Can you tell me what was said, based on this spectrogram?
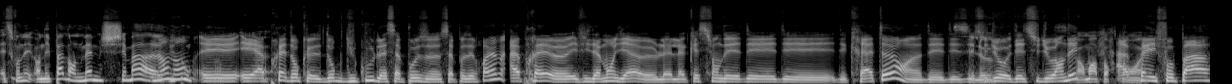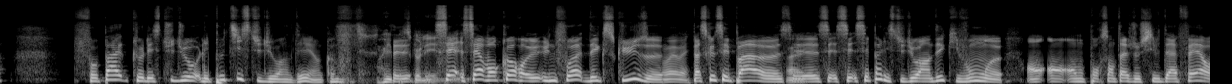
est-ce qu'on est, on n'est pas dans le même schéma Non, non. Et, après, donc, euh, donc, du coup, là, ça pose, ça pose des problèmes. Après, euh, évidemment, il y a euh, la, question des, des, des, créateurs, des, des studios, des studios indés. Important, après, il faut pas faut pas que les studios, les petits studios indés, hein, servent encore une fois d'excuse parce que c'est pas, c'est pas les studios indés qui vont en, pourcentage de chiffre d'affaires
